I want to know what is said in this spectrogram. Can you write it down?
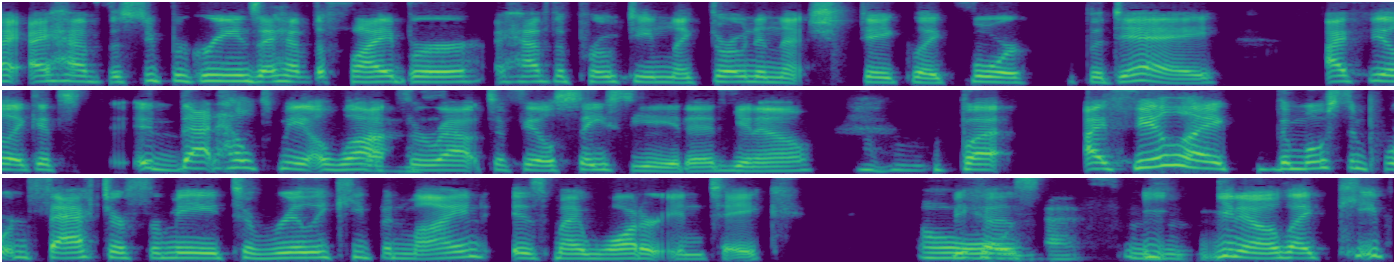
I, I, have the super greens, I have the fiber, I have the protein like thrown in that shake like for the day. I feel like it's it, that helped me a lot throughout to feel satiated, you know. Mm-hmm. But I feel like the most important factor for me to really keep in mind is my water intake. Oh, because yes. mm-hmm. y- you know, like keep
